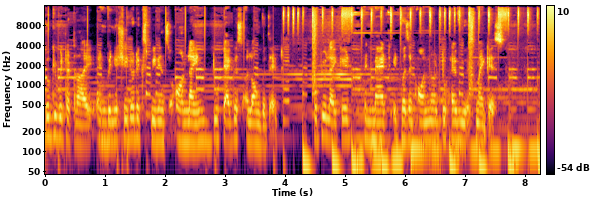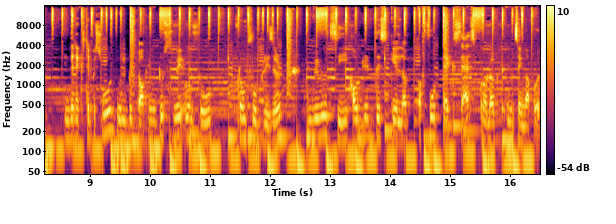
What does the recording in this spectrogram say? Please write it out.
Do give it a try, and when you share your experience online, do tag us along with it. Hope you like it, and Matt, it was an honor to have you as my guest. In the next episode, we will be talking to Sway Ozo from FoodRazor, and we will see how did they scale up a food tech SaaS product in Singapore.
